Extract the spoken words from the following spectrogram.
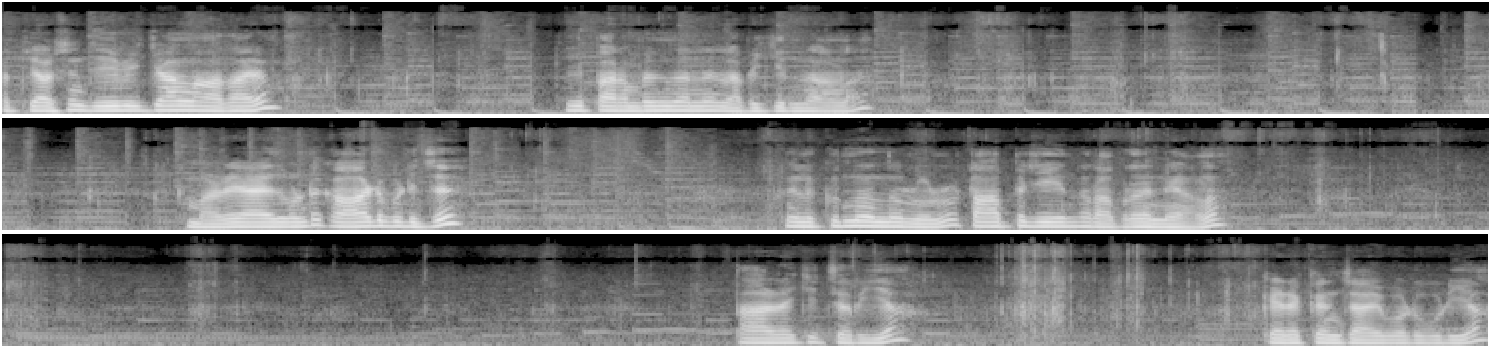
അത്യാവശ്യം ജീവിക്കാനുള്ള ആദായം ഈ പറമ്പിൽ നിന്ന് തന്നെ ലഭിക്കുന്നതാണ്. മഴയായതുകൊണ്ട് കാട് പിടിച്ച് നിൽക്കുന്നു എന്നുള്ളൂ. ടാപ്പ് ചെയ്യുന്ന റബ്ബർ തന്നെയാണ്. താഴേക്ക് ചെറിയ കിഴക്കൻ ചായവോട് കൂടിയ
